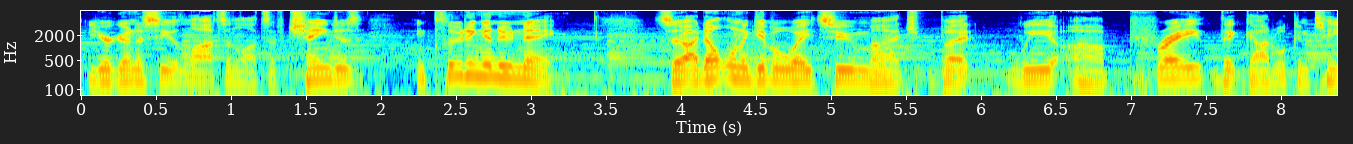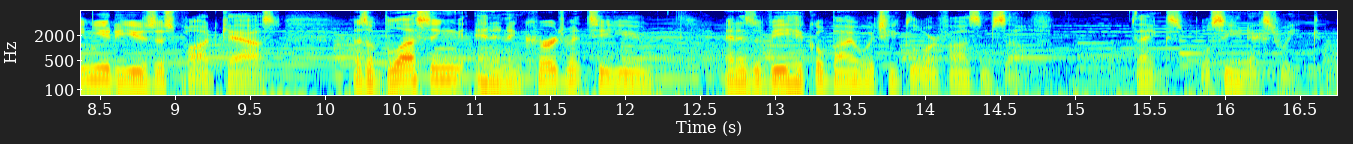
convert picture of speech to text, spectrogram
you're going to see lots and lots of changes, including a new name. So I don't want to give away too much, but we uh, pray that God will continue to use this podcast as a blessing and an encouragement to you and as a vehicle by which He glorifies Himself. Thanks. We'll see you next week.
